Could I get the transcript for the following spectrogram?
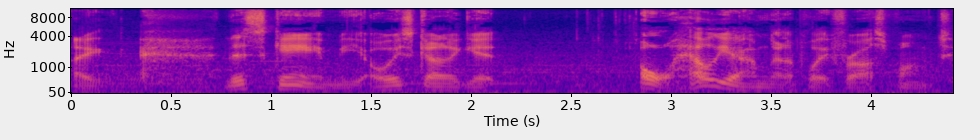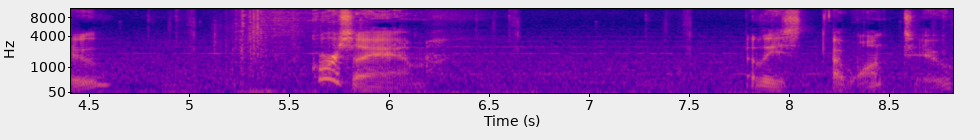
Like, this game, you always got to get... Oh, hell yeah, I'm going to play Frostpunk 2. Of course I am. At least, I want to.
